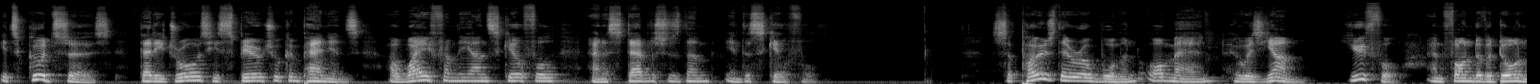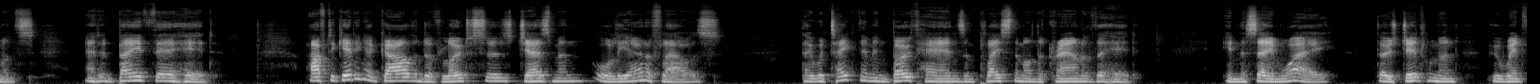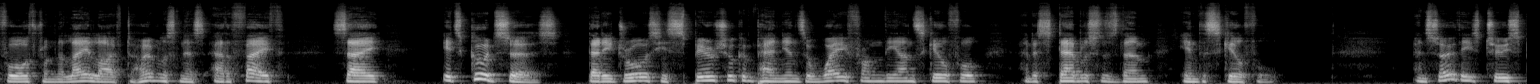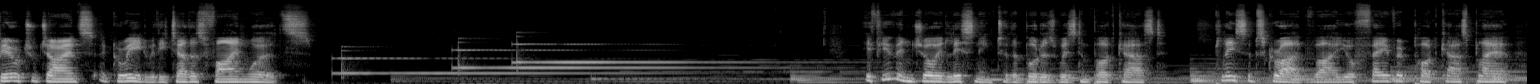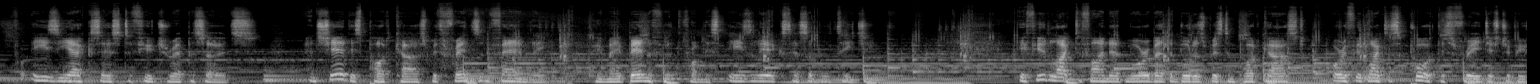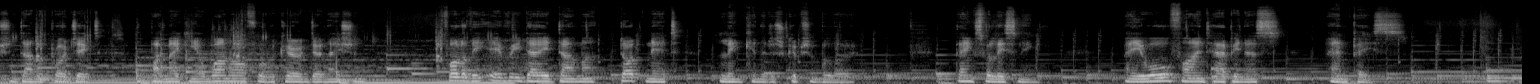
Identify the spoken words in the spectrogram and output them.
It's good, sirs, that he draws his spiritual companions away from the unskilful and establishes them in the skilful. Suppose there were a woman or man who was young, youthful, and fond of adornments, and had bathed their head. After getting a garland of lotuses, jasmine, or liana flowers, they would take them in both hands and place them on the crown of the head. In the same way, those gentlemen who went forth from the lay life to homelessness out of faith, say, It's good, sirs, that he draws his spiritual companions away from the unskilful and establishes them in the skilful. And so these two spiritual giants agreed with each other's fine words. If you've enjoyed listening to the Buddha's Wisdom podcast, please subscribe via your favourite podcast player easy access to future episodes. And share this podcast with friends and family who may benefit from this easily accessible teaching. If you'd like to find out more about the Buddha's Wisdom podcast, or if you'd like to support this free distribution Dharma project by making a one off or recurring donation, follow the everydaydharma.net link in the description below. Thanks for listening. May you all find happiness and peace. Thank you.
